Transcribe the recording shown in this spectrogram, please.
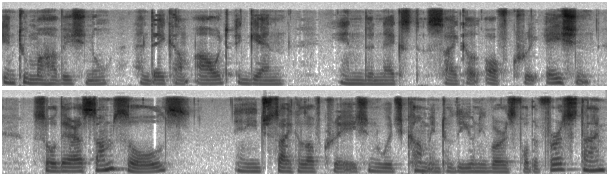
into Mahavishnu and they come out again in the next cycle of creation so there are some souls in each cycle of creation which come into the universe for the first time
